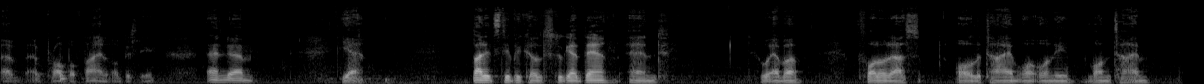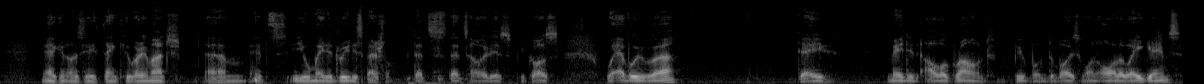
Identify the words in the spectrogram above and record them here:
a, a, a proper final, obviously. And um, yeah, but it's difficult to get there, and whoever followed us all the time or only one time, I can only say thank you very much. Um, it's you made it really special. That's that's how it is because wherever we were, they made it our ground. People, the boys won all away games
